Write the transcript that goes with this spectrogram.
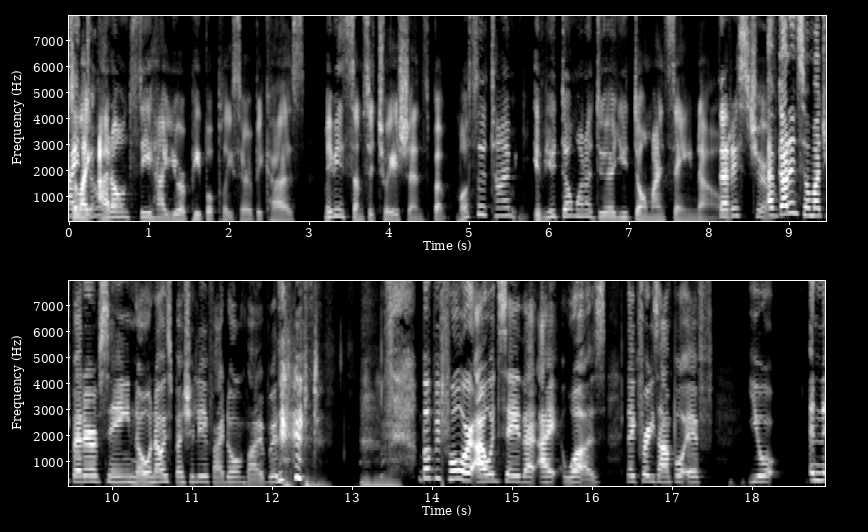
So I like I don't. don't see how you're a people pleaser because maybe in some situations, but most of the time, if you don't want to do it, you don't mind saying no. That is true. I've gotten so much better of saying no now, especially if I don't vibe with it. Mhm. But before, I would say that I was like, for example, if you and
